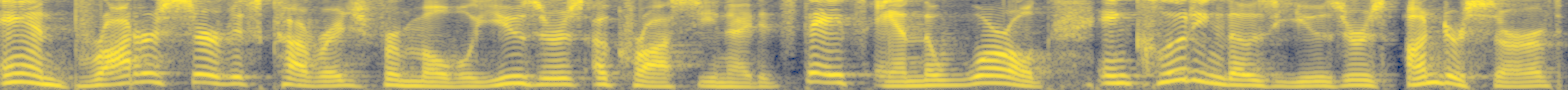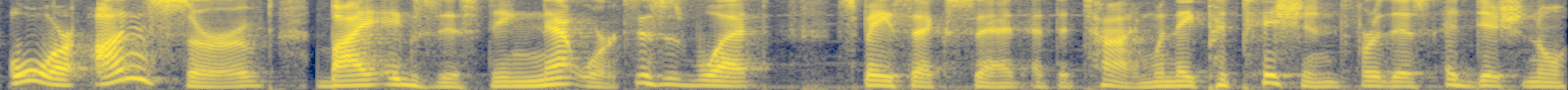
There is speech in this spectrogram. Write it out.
and broader service coverage for mobile users across the United States and the world, including those users underserved or unserved by existing networks. This is what SpaceX said at the time when they petitioned for this additional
